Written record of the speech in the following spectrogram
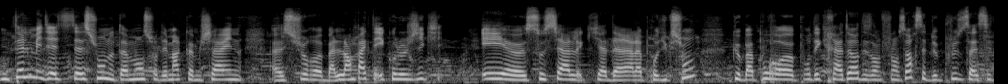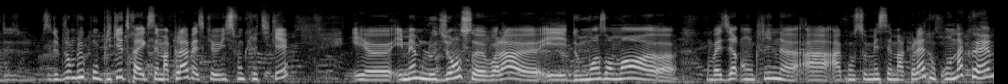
une telle médiatisation, notamment sur des marques comme Shine, euh, sur euh, bah, l'impact écologique et social qu'il y a derrière la production, que bah, pour, pour des créateurs, des influenceurs, c'est de, plus, de, plus en plus compliqué de travailler avec ces marques-là parce qu'ils se font critiquer. Euh, et, même l'audience euh, voilà, euh, est de moins en moins, on va dire, encline à, consommer ces marques-là. Donc on a quand même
